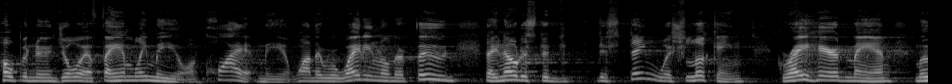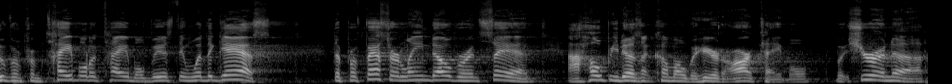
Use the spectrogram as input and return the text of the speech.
hoping to enjoy a family meal, a quiet meal. While they were waiting on their food, they noticed a distinguished looking, gray haired man moving from table to table, visiting with the guests. The professor leaned over and said, I hope he doesn't come over here to our table. But sure enough,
